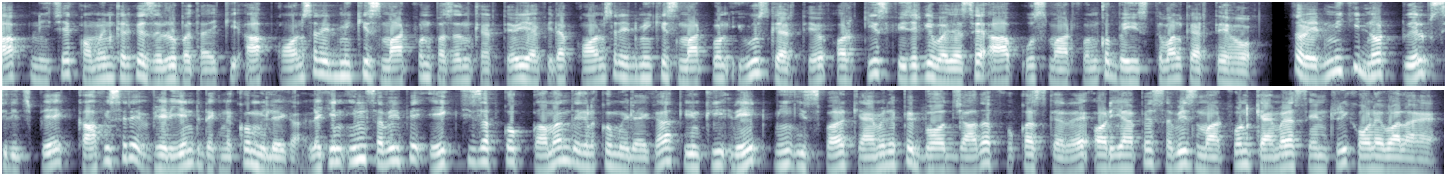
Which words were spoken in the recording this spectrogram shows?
आप नीचे कमेंट करके ज़रूर बताएँ कि आप कौन सा Redmi की स्मार्टफ़ोन पसंद करते हो या फिर आप कौन सा Redmi की स्मार्टफ़ोन यूज़ करते हो और किस फीचर की वजह से आप उस स्मार्टफ़ोन को बेइस्तेमाल करते हो। तो Redmi की Note 12 सीरीज़ पे काफ़ी सारे वेरिएंट देखने को मिलेगा, लेकिन इन सभी पे एक चीज़ आपको कॉमन देखने को मिलेगा क्योंकि Redmi इस पर कैमरे पे बहुत ज़्यादा फोकस कर रहे हैं और यहाँ पे सभी स्मार्टफ़ोन कैमरा सेंट्रिक होने वाला है।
